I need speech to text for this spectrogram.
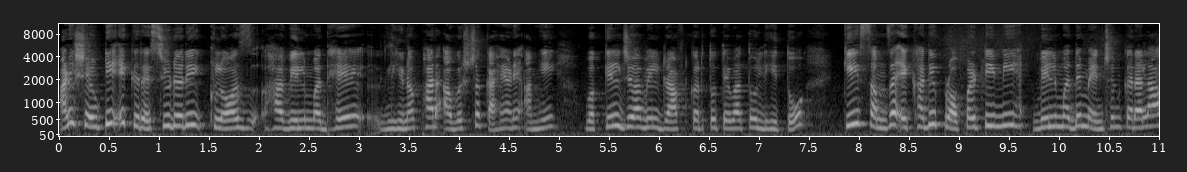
आणि शेवटी एक रेसिडरी क्लॉज हा विलमध्ये लिहिणं फार आवश्यक आहे आणि आम्ही वकील जेव्हा विल ड्राफ्ट करतो तेव्हा तो लिहितो की समजा एखादी प्रॉपर्टी मी विलमध्ये मेन्शन करायला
